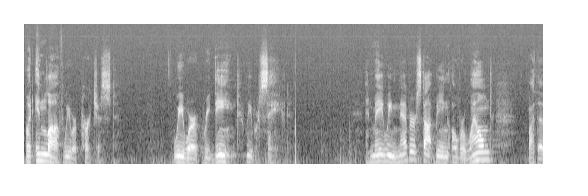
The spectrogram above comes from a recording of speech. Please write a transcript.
But in love, we were purchased. We were redeemed. We were saved. And may we never stop being overwhelmed by the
